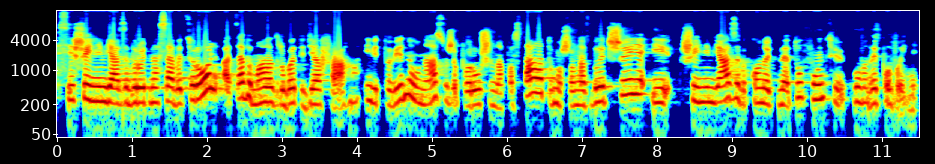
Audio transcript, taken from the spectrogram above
всі шийні м'язи беруть на себе цю роль, а це би мала зробити діафрагма. І відповідно у нас вже порушена постава, тому що у нас болить шия, і шийні м'язи виконують не ту функцію, яку вони повинні.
